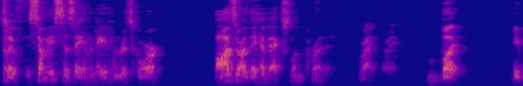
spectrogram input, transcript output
So hmm. if somebody says they have an 800 score, odds are they have excellent credit. Right. Right. But it,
